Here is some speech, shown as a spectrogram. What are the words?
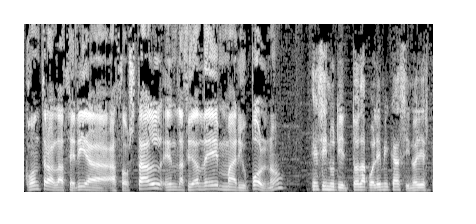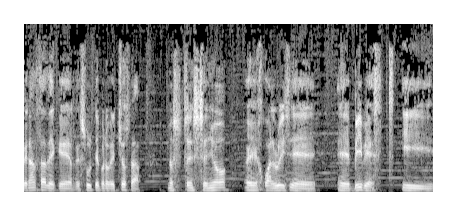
contra la acería Azovstal en la ciudad de Mariupol, ¿no? Es inútil toda polémica si no hay esperanza de que resulte provechosa. Nos enseñó eh, Juan Luis eh, eh, Vives y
